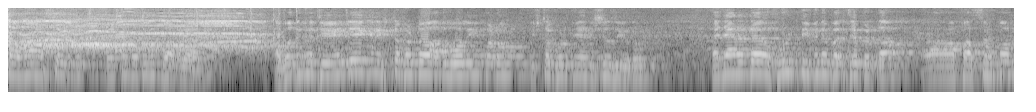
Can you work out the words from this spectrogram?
തമാശയിലും വിഷമത്തിലും പറയാണ് അപ്പോൾ നിങ്ങൾ ജയ ജയ എങ്ങനെ ഇഷ്ടപ്പെട്ടോ അതുപോലെ ഈ പടവും ഇഷ്ടപ്പെടുന്നു ഞാൻ വിശ്വസിക്കുന്നു. ഞാൻ എന്റെ ഫുൾ ടീമിനെ പരിചയപ്പെടുത്താം. First of all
